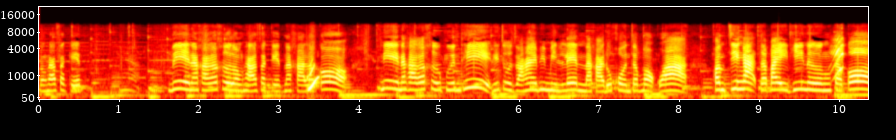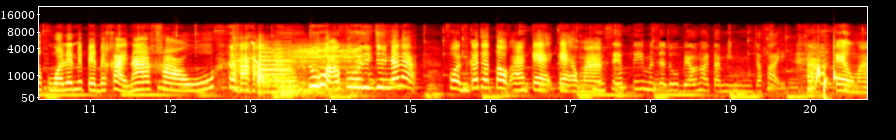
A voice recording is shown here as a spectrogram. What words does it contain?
รองเท้าสเก็ต เนี่ยนี่นะคะก็คือรองเท้าสเก็ตนะคะ แล้วก็นี่นะคะก็คือพื้นที่ที่จูนจะให้พี่มินเล่นนะคะ ทุกคนจะบอกว่าความจริงอะจะไปอีกที่หนึ่งแต่ก็กลัวเล่นไม่เป็นไปขายหน้าเขา ดูหัวฟูจริงๆนั่นแหละ ฝนก็จะตกอะแกะแกะออกมา ถึงเซฟตี้มันจะดูเบลหน่อยแต่มินจะใส่อะแกะออกมา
